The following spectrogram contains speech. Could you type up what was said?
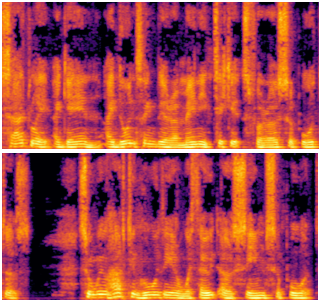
Sadly, again, I don't think there are many tickets for our supporters. So we'll have to go there without our same support.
